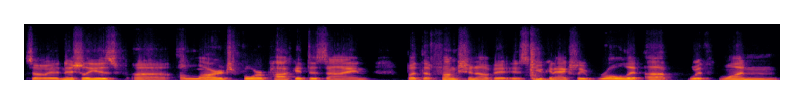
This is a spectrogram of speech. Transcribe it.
So it initially is uh, a large four pocket design, but the function of it is you can actually roll it up with one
